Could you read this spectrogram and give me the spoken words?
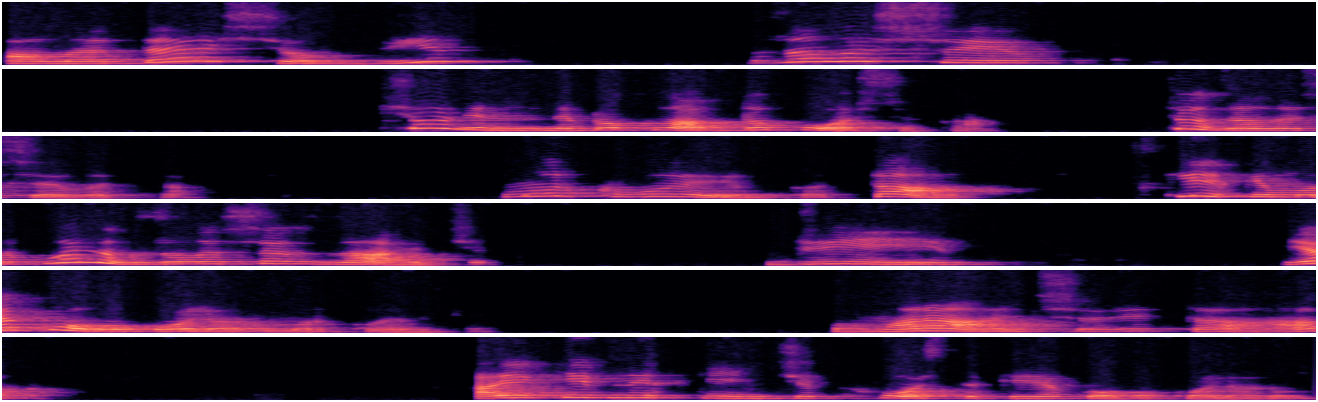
але дещо він залишив. Що він не поклав до кошика? Що залишилося? Морквинка, так. Скільки морквинок залишив зайчик? Дві. Якого кольору морквинки? Помаранчеві, так. А який в них кінчик, хвостики якого кольору?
